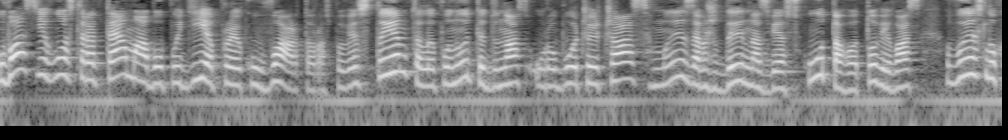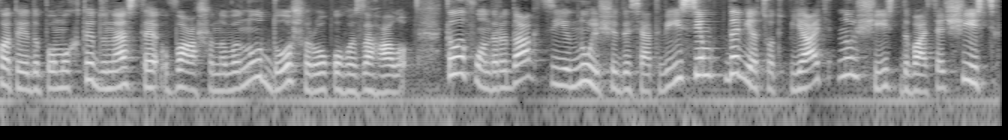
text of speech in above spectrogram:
У вас є гостра тема або подія, про яку варто розповісти. Телефонуйте до нас у робочий час. Ми завжди на зв'язку та готові вас вислухати і допомогти донести вашу новину до широкого загалу. Телефон редакції 068 905 06 26.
